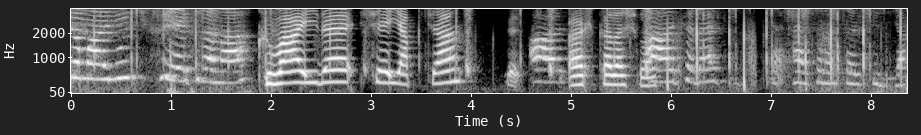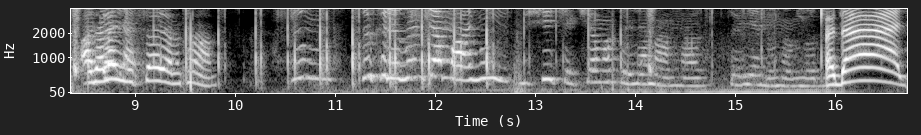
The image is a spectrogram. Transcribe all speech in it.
kırılınca maymun çıkıyor ekrana. Kıvayı'da şey yapacağım. Ar- Arkadaşlar. arkadaş arkadaşlar şey diyeceğim. Arkadaşlar söyleme tamam. su, su sarılınca maymun bir şey çekiyor ama söylemem lazım. Söyleyemem anladım. Adel.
